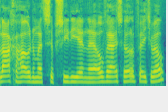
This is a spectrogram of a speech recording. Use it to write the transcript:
laag gehouden met subsidie en overheidshulp, weet je wel.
